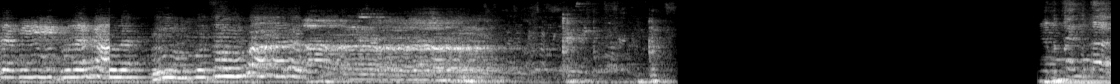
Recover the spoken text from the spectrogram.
உதவி குலகால நீக்கு சம்பாரவா Thank you.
